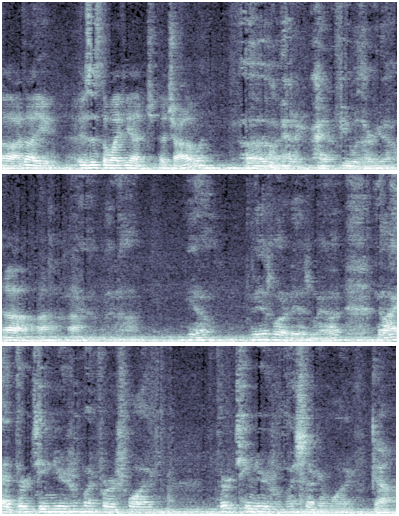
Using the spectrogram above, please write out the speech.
Oh, I thought you. Is this the wife you had a child with? Uh, I had a, I had a few with her, yeah. Oh, uh, uh, You know, it is what it is, man. Now, I had 13 years with my first wife, 13 years with my second wife. yeah.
